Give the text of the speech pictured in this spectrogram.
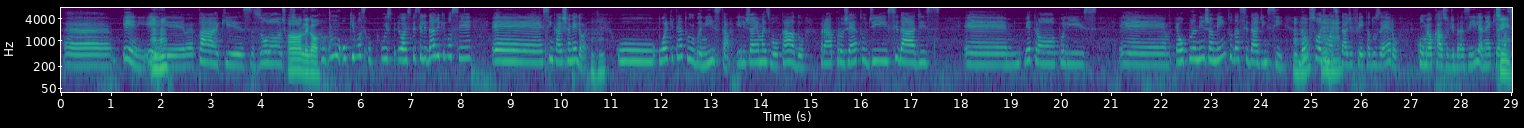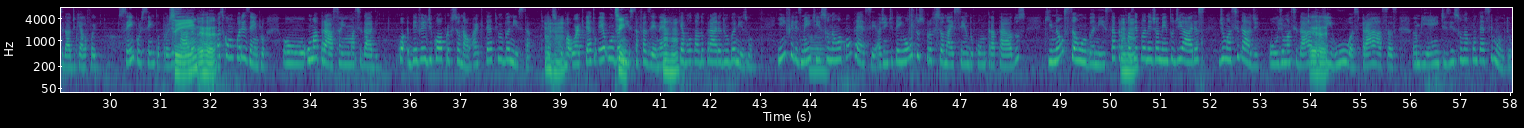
é, N, N, Uhum. é, parques, zoológicos, Ah, legal. um- o que você, o- o a especialidade que você é, se encaixa melhor. Uhum. O, o arquiteto urbanista ele já é mais voltado para projeto de cidades, é, metrópoles, é, é o planejamento da cidade em si, Uhum. não só de uma Uhum. cidade feita do zero, como é o caso de Brasília, né, que é Sim. uma cidade que ela foi 100% projetada. Sim. Aham. Mas como, por exemplo, o- uma praça em uma cidade, qual- dever de qual profissional? Arquiteto e urbanista. É, desculpa, o arquiteto e o urbanista fazer, né? Uhum. Que é voltado para a área do urbanismo. E, infelizmente, isso não acontece. A gente tem outros profissionais sendo contratados que não são urbanistas para Uhum. fazer planejamento de áreas de uma cidade. Ou de uma cidade, Uhum. enfim, ruas, praças, ambientes. Isso não acontece muito.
